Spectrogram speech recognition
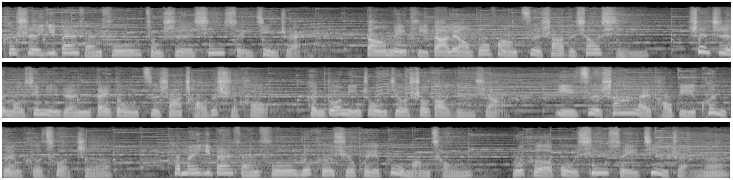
可是，一般凡夫总是心随境转。当媒体大量播放自杀的消息，甚至某些名人带动自杀潮的时候，很多民众就受到影响，以自杀来逃避困顿和挫折。我们一般凡夫如何学会不盲从？如何不心随境转呢？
